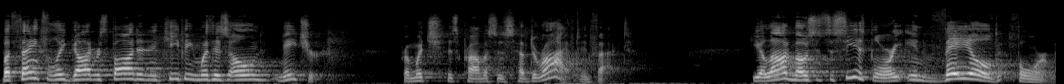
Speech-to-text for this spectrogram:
But thankfully, God responded in keeping with his own nature from which his promises have derived, in fact. He allowed Moses to see his glory in veiled form.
